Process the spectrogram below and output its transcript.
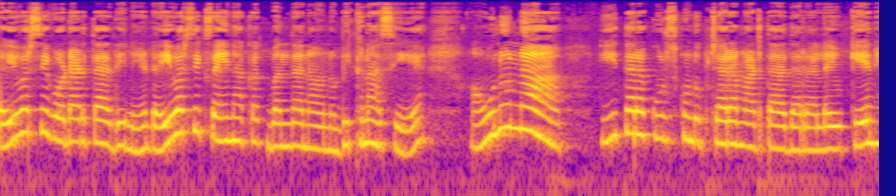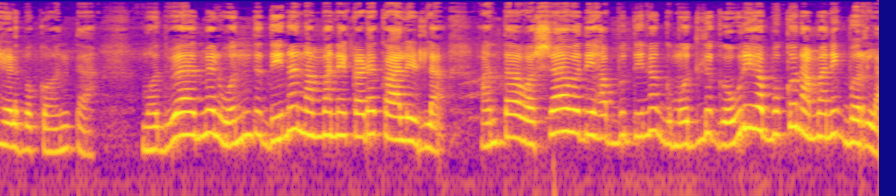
ಡೈವರ್ಸಿಗೆ ಓಡಾಡ್ತಾ ಇದ್ದೀನಿ. ಡೈವರ್ಸಿಗೆ ಸೈನ್ ಹಾಕಕ್ಕೆ ಬಂದಾನ ಅವನು ಬಿಕ್ನಾಸಿ ಅವನನ್ನ ಈ ಥರ ಕೂರಿಸ್ಕೊಂಡು ಉಪಚಾರ ಮಾಡ್ತಾ ಇದ್ದಾರಲ್ಲ ಇವಕ್ಕೇನು ಹೇಳಬೇಕು ಅಂತ. ಮದುವೆ ಆದಮೇಲೆ ಒಂದು ದಿನ ನಮ್ಮನೆ ಕಡೆ ಕಾಲಿಡ್ಲ. ಅಂಥ ವರ್ಷಾವಧಿ ಹಬ್ಬದ ದಿನ ಮೊದಲು ಗೌರಿ ಹಬ್ಬಕ್ಕೂ ನಮ್ಮನೆಗೆ ಬರಲ್ಲ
